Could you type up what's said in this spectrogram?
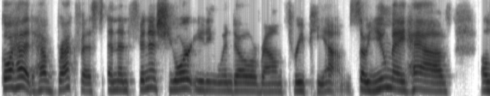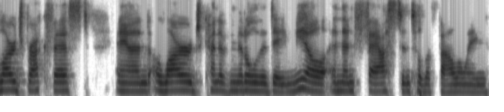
go ahead, have breakfast, and then finish your eating window around 3 p.m. So you may have a large breakfast and a large kind of middle of the day meal and then fast until the following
